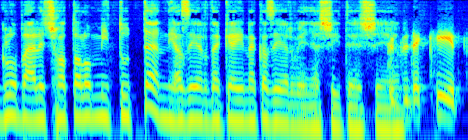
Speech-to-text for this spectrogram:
globális hatalom mit tud tenni az érdekeinek az érvényesítésén. Ugye két,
